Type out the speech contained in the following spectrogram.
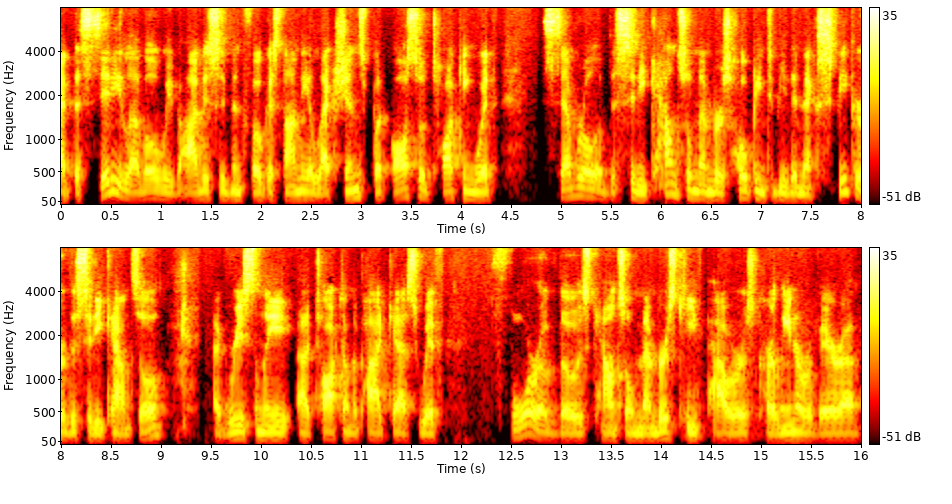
At the city level, we've obviously been focused on the elections, but also talking with several of the city council members hoping to be the next speaker of the city council. I've recently uh, talked on the podcast with four of those council members Keith Powers, Carlina Rivera,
